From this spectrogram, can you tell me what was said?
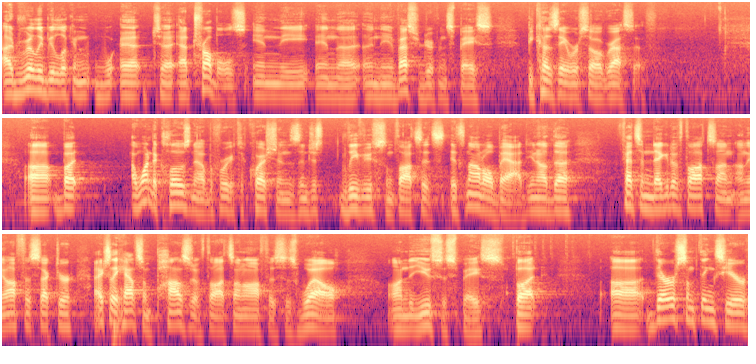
I'd really be looking at, uh, at troubles in the, in the, in the investor-driven space because they were so aggressive. Uh, but I wanted to close now before we get to questions and just leave you some thoughts. It's, it's not all bad. You know, the, I've had some negative thoughts on, on the office sector. I actually have some positive thoughts on office as well, on the use of space. But uh, there are some things here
